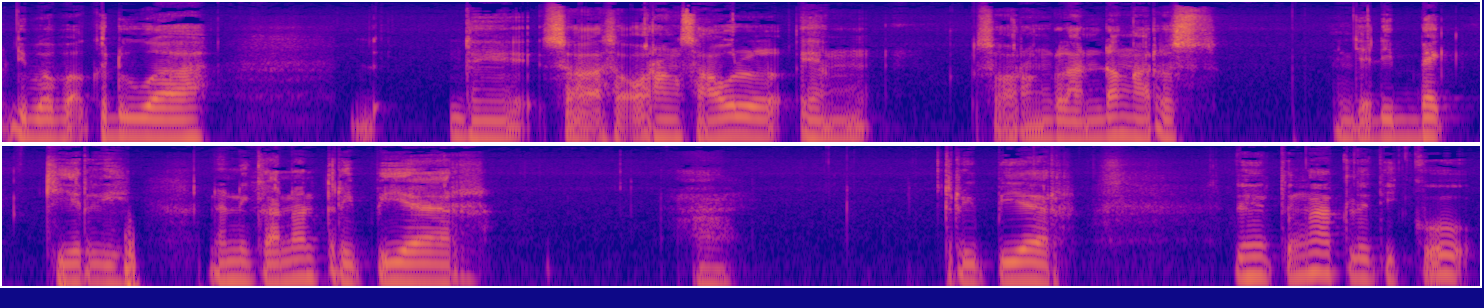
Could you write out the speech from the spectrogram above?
di babak kedua de, se seorang Saul yang seorang gelandang harus menjadi back kiri. Dan di kanan Trippier. Nah, Trippier. Dan di tengah Atletico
